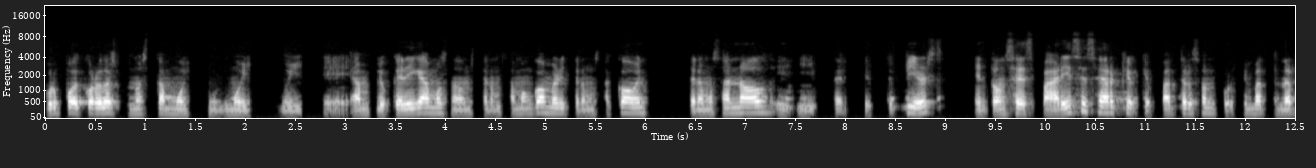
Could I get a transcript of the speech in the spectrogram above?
grupo de corredores no está muy, muy, muy eh, amplio que digamos, ¿no? tenemos a Montgomery, tenemos a Cohen, tenemos a Null y, y este, Pierce. Entonces parece ser que, que, Patterson por fin va a tener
